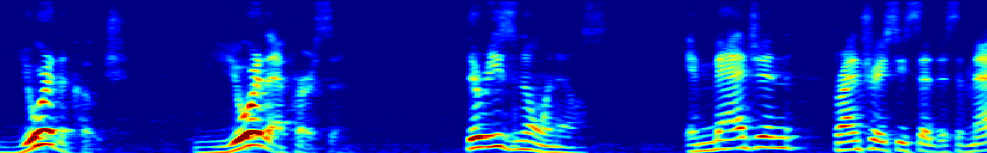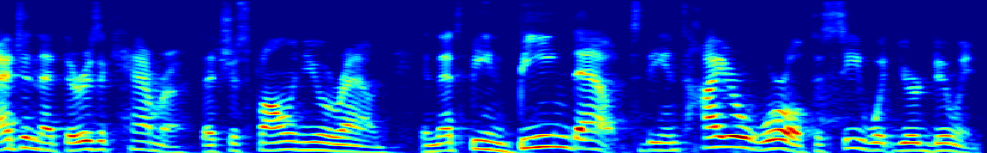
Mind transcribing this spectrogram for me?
you're the coach. You're that person. There is no one else. Imagine, Brian Tracy said this imagine that there is a camera that's just following you around and that's being beamed out to the entire world to see what you're doing,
